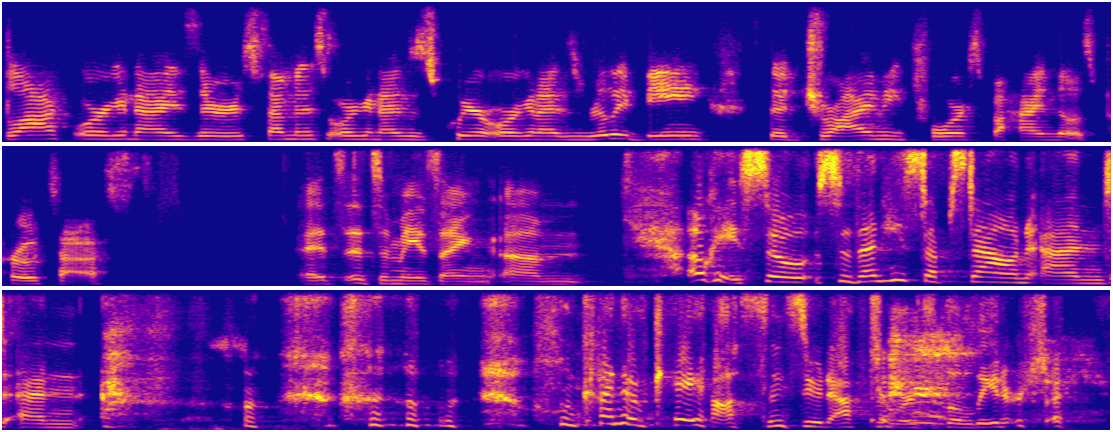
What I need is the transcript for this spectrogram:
Black organizers, feminist organizers, queer organizers, really being the driving force behind those protests. It's it's amazing. Um, okay, so so then he steps down and and what kind of chaos ensued afterwards? the leadership.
